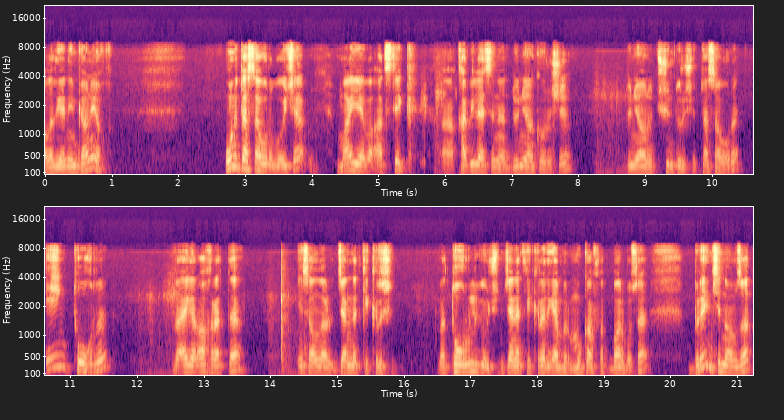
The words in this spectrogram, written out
oladigan imkoni yo'q. Uni tasavvuri bo'yicha mayya va atstek e, qabilasini dunyo ko'rishi dunyoni tushuntirishi tasavvuri eng to'g'ri va agar oxiratda insonlar jannatga kirish va to'g'riligi uchun jannatga kiradigan bir mukofot bor bo'lsa birinchi nomzod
